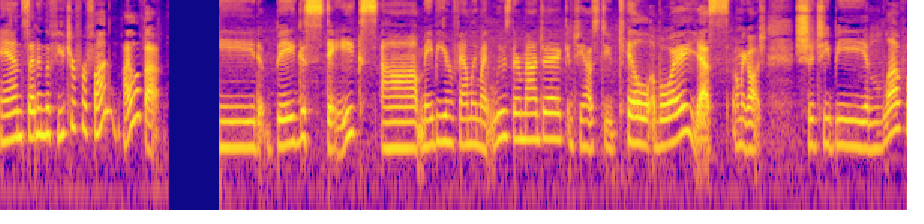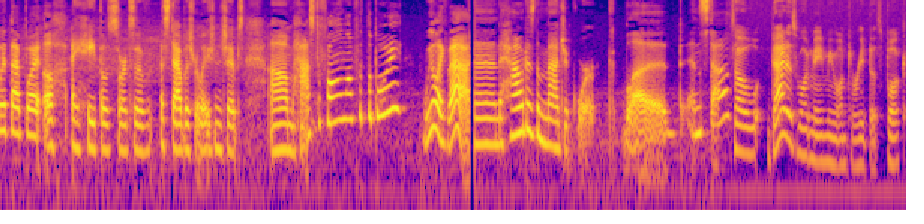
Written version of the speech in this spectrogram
And set in the future for fun. I love that. Need big stakes. Uh, maybe her family might lose their magic and she has to kill a boy. Yes. Oh my gosh. Should she be in love with that boy? Ugh, I hate those sorts of established relationships. Um, has to fall in love with the boy? We like that. And how does the magic work? Blood and stuff? So that is what made me want to read this book.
